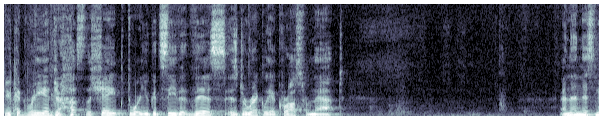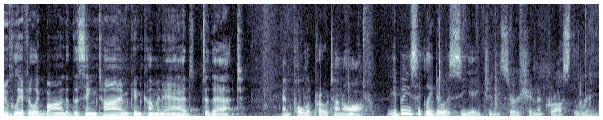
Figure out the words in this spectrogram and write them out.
you could readjust the shape to where you could see that this is directly across from that. And then this nucleophilic bond at the same time can come and add to that and pull the proton off. You basically do a CH insertion across the ring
